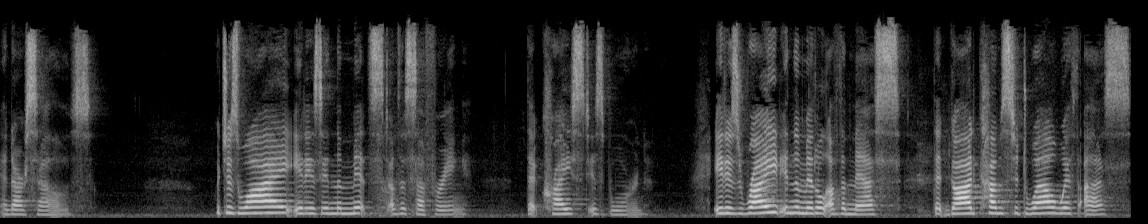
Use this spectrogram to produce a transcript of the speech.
and ourselves, which is why it is in the midst of the suffering that Christ is born. It is right in the middle of the mess that God comes to dwell with us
